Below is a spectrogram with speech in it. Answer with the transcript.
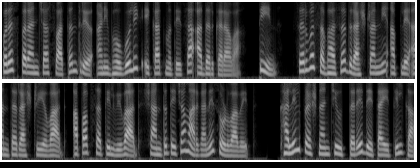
परस्परांच्या स्वातंत्र्य आणि भौगोलिक एकात्मतेचा आदर करावा. तीन सर्व सभासद राष्ट्रांनी आपले आंतरराष्ट्रीय वाद आपापसातील विवाद शांततेच्या मार्गाने सोडवावेत. खालील प्रश्नांची उत्तरे देता येतील का?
